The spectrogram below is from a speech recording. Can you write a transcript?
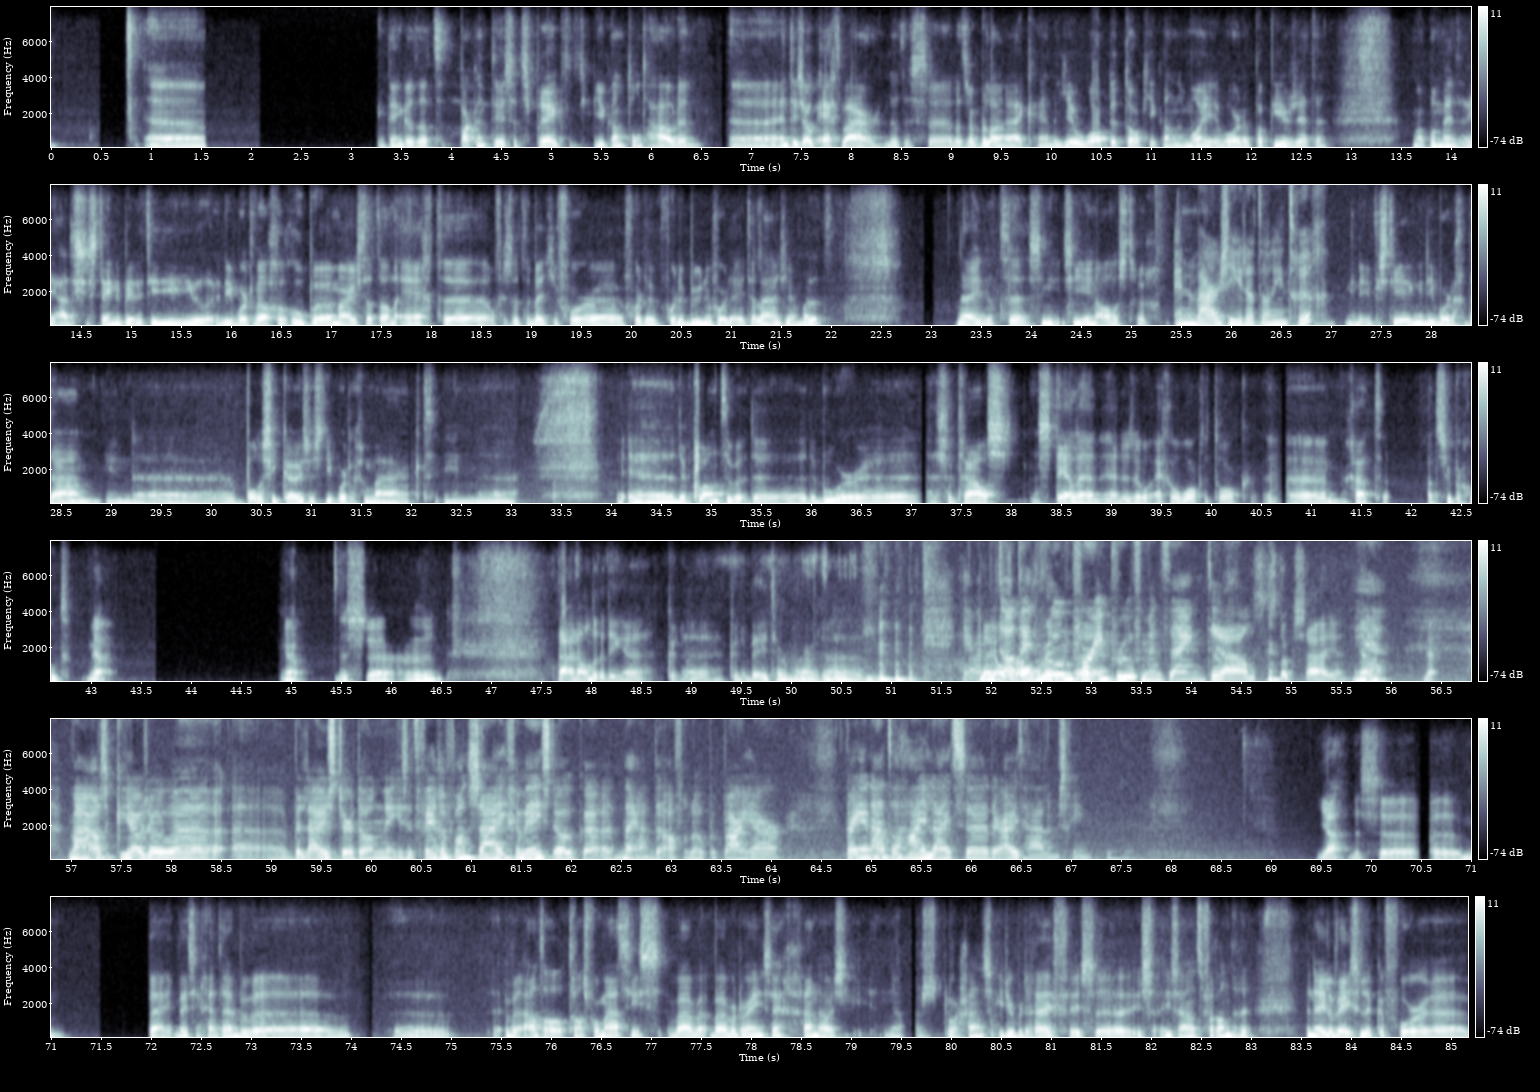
Ik denk dat dat pakkend is. Het spreekt, je kan het onthouden. Uh, en het is ook echt waar. Dat is, dat is ook belangrijk. Hè? Dat je walk the talk. Je kan mooie woorden op papier zetten. Maar op het moment, ja, die sustainability die, die wordt wel geroepen, maar is dat dan echt? of is dat een beetje voor, voor, de, voor de bühne, voor de etalage? Maar dat, Nee, dat uh, zie, zie, je in alles terug. En waar uh, zie je dat dan in terug? In de investeringen die worden gedaan, in uh, policykeuzes die worden gemaakt, in de klanten, de, de boer centraal stellen. Hè, dus echt een walk the talk. gaat, gaat supergoed. Ja. Ja, dus ja, en andere dingen kunnen, kunnen beter. Maar, uh, ja, maar er moet altijd room for uh, improvement zijn, toch? Ja, anders is het ook saai, hè? ja. ja. Maar als ik jou zo uh, beluister, dan is het verre van saai geweest ook nou ja, de afgelopen paar jaar. Kan je een aantal highlights eruit halen misschien? Ja, dus ehm, bij, bij Syngenta hebben we een aantal transformaties waar we, waar we doorheen zijn gegaan. Nou, is, nou is doorgaans ieder bedrijf is, uh, is, is aan het veranderen. Een hele wezenlijke voor, uh,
